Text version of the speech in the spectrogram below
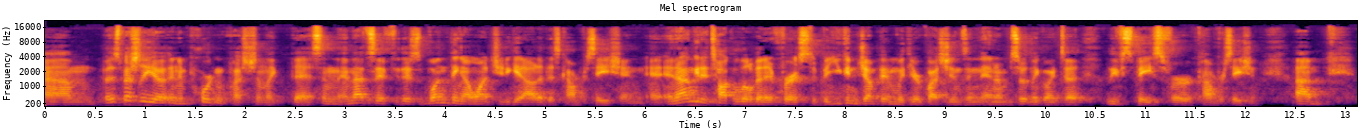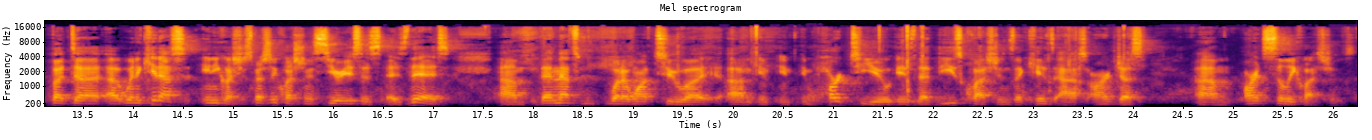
um, but especially a, an important question like this, and, and, that's if there's one thing I want you to get out of this conversation, and, and I'm going to talk a little bit at first, but you can jump in with your questions, and, and I'm certainly going to leave space for conversation. Um, but uh, uh, when a kid asks any question, especially a question as serious as, as this, um, then that's what I want to uh, um, in, in, impart to you is that these questions that kids ask aren't just um, aren't silly questions.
